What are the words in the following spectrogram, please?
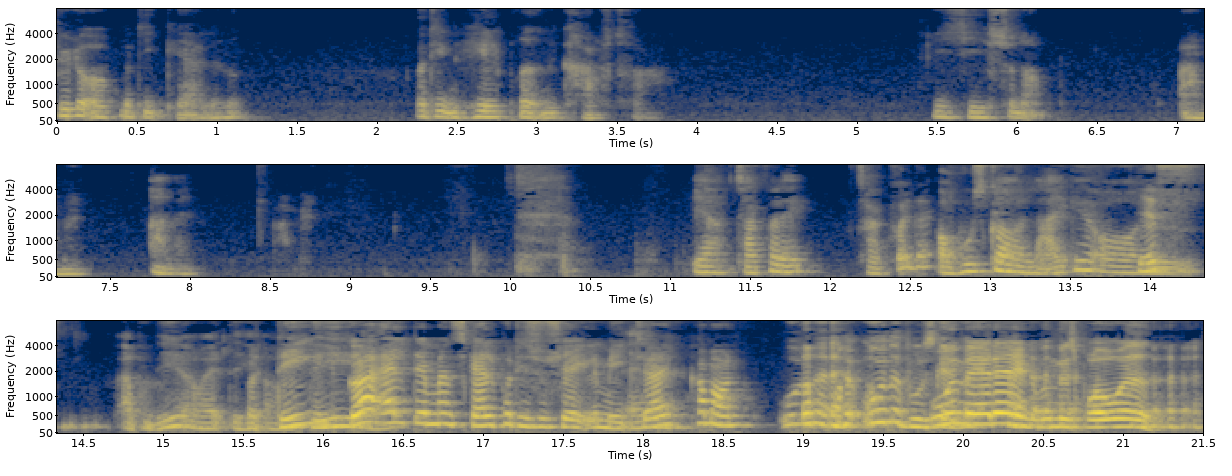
fylder op med din kærlighed. Og din helbredende kraft, far. I Jesu navn. Amen. Amen. Ja, tak for i dag. Tak for i dag. Og husk at like og Yes. øh, abonnere og alt det her. Og del. Gør alt det, man skal på de sociale medier. Ja. Ikke? Come on. Ud med, ud med budskabet. Ud med det. Ud med sproget.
